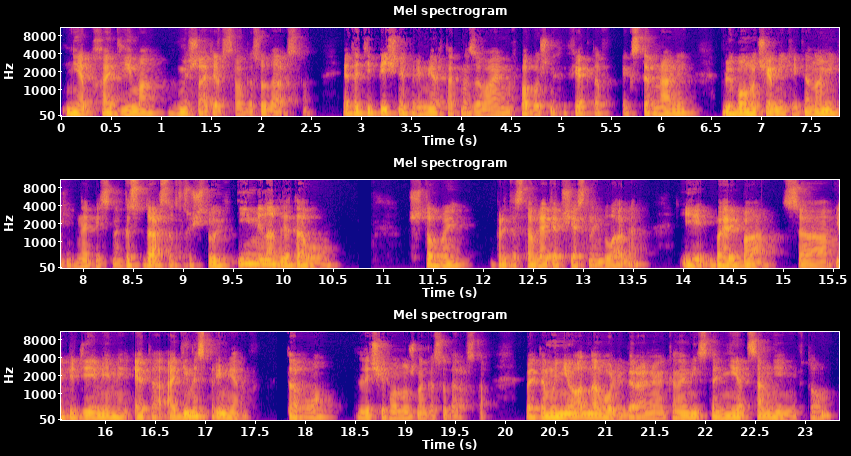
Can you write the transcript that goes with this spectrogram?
необходимо вмешательство государства. Это типичный пример так называемых побочных эффектов, экстерналей. В любом учебнике экономики написано, государство существует именно для того, чтобы предоставлять общественные блага, и борьба с эпидемиями – это один из примеров того, для чего нужно государство. Поэтому ни у одного либерального экономиста нет сомнений в том,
